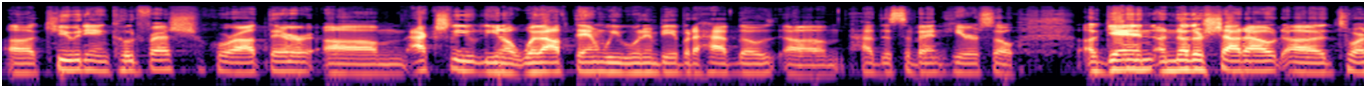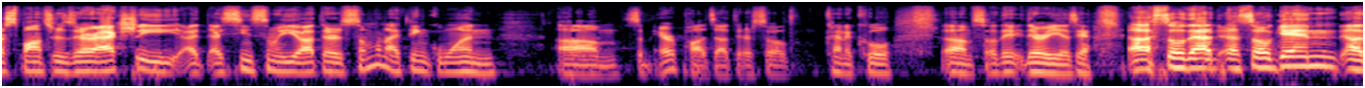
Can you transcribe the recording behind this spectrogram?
uh, Akuity and CodeFresh, who are out there. Um, actually, you know, without them, we wouldn't be able to have those um, have this event here. So, again, another shout out uh, to our sponsors. There, actually, I, I seen some of you out there. Someone I think won um, some AirPods out there, so kind of cool. Um, so there, there he is. Yeah. Uh, so that. Uh, so again, uh,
